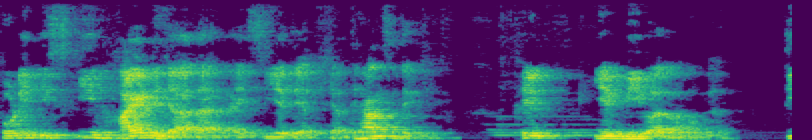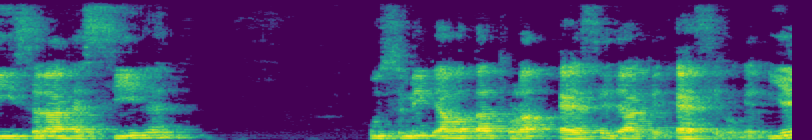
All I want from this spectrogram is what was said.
थोड़ी इसकी हाइट ज़्यादा है इस ये देखिए, ध्यान से देखिए। फिर ये बी वाला हो गया। तीसरा है सी है। उसमें क्या होता है? थोड़ा ऐसे जाके ऐसे हो गया। ये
